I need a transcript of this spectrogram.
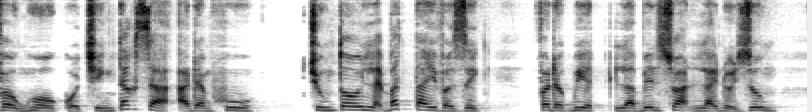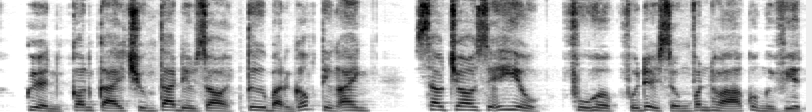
và ủng hộ của chính tác giả Adam Khu, chúng tôi lại bắt tay vào dịch và đặc biệt là biên soạn lại nội dung quyển Con cái chúng ta đều giỏi từ bản gốc tiếng Anh, sao cho dễ hiểu, phù hợp với đời sống văn hóa của người Việt.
